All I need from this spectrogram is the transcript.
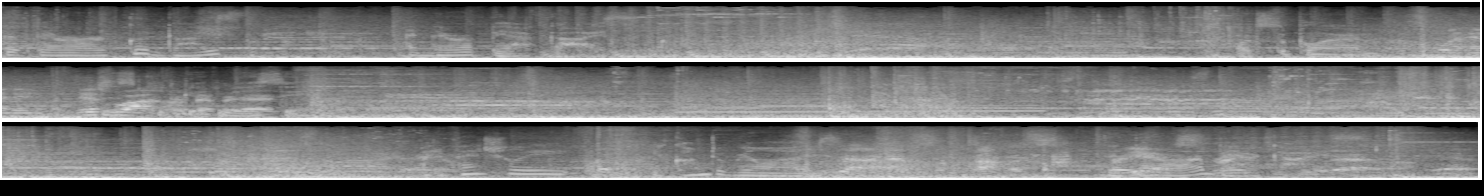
that there are good guys and there are bad guys. What's the plan? Go ahead and This dishwasher. could get remember that. But eventually, you come to realize You gotta have some type of that there yes, are bad guys that. Yeah.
